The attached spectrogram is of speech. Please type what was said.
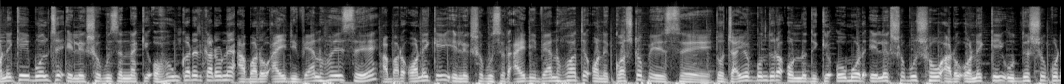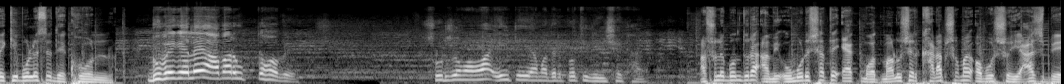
অনেকেই বলছে এলেক সবুজের নাকি অহংকারের কারণে আবারও আইডি ব্যান হয়েছে, আবার অনেকেই এলেক সবুজের আইডি ব্যান হওয়াতে অনেক কষ্ট পেয়েছে। তো যাই হোক বন্ধুরা, অন্যদিকে ওমর এলেক সবুজ সহ আরও অনেককেই উদ্দেশ্য করে কি বলেছে দেখুন। ডুবে গেলে আবার উঠতে হবে। সূর্য মামা এইটাই আমাদের প্রতিদিন শেখায়। আসলে বন্ধুরা, আমি উমরের সাথে একমত। মানুষের খারাপ সময় অবশ্যই আসবে,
